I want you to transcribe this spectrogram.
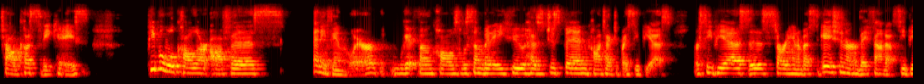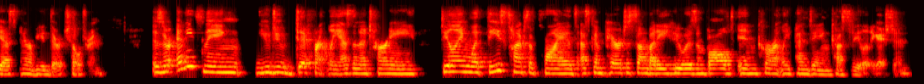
child custody case, people will call our office, any family lawyer, we get phone calls with somebody who has just been contacted by CPS or CPS is starting an investigation or they found out CPS interviewed their children. Is there anything you do differently as an attorney dealing with these types of clients as compared to somebody who is involved in currently pending custody litigation?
